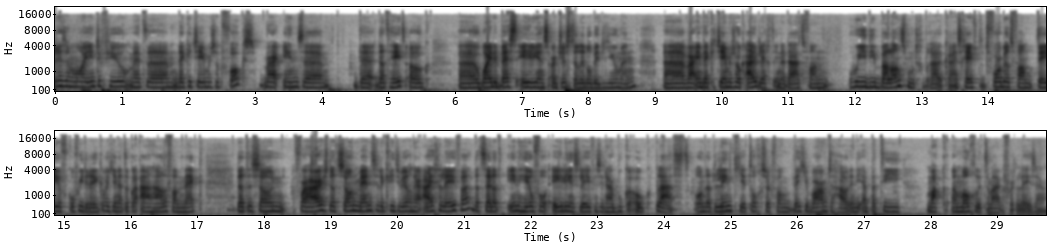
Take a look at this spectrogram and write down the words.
Er is een mooi interview met ehm, Becky Chambers op Fox, waarin ze, dat heet ook eh, Why the Best Aliens Are Just a Little Bit Human. Eh, waarin Becky Chambers ook uitlegt inderdaad van hoe je die balans moet gebruiken. En ze geeft het voorbeeld van thee of koffie drinken, wat je net ook al aanhaalde van Mac. Dat is zo'n, voor haar is dat zo'n menselijk ritueel in haar eigen leven, dat zij dat in heel veel aliens levens in haar boeken ook plaatst. Om dat linkje toch een soort van een beetje warm te houden en die empathie mak, eh, mogelijk te maken voor de lezer.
